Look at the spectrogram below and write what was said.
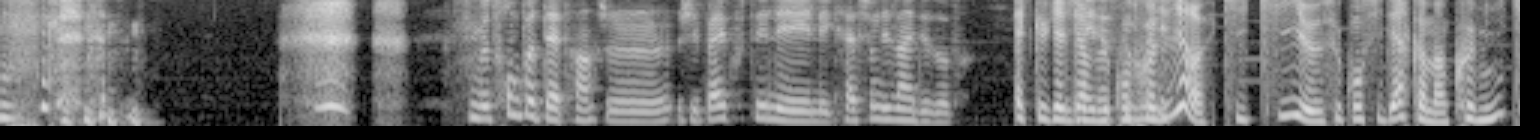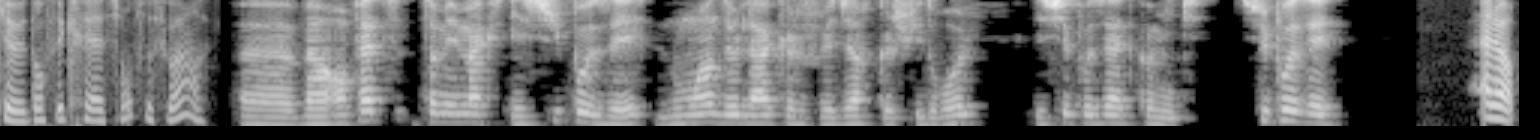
je me trompe peut-être, hein. je j'ai pas écouté les, les créations des uns et des autres. Est-ce que quelqu'un veut contredire. Qui, qui euh, se considère comme un comique dans ses créations ce soir? Euh, ben, en fait, Tom et Max est supposé, loin de là que je vais dire que je suis drôle, est supposé être comique. Supposé. Alors,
